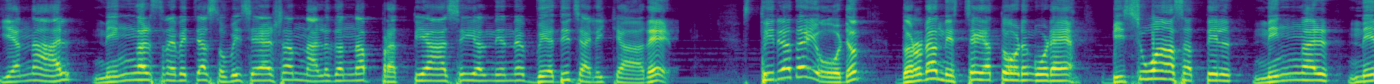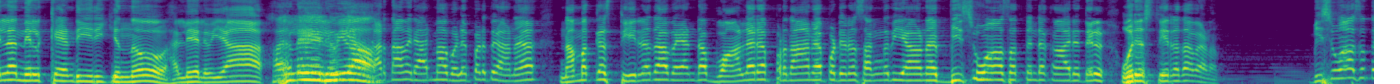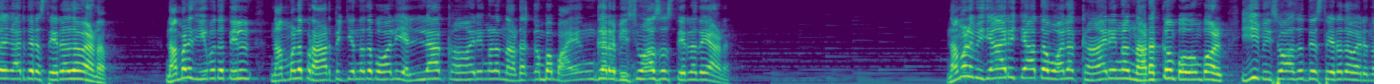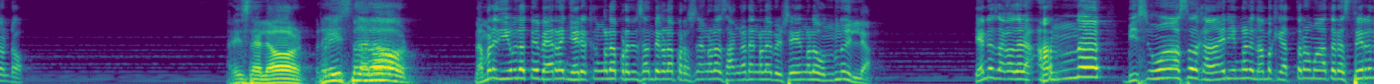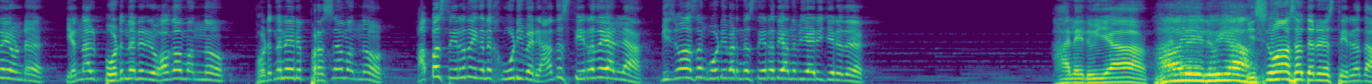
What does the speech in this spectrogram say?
എന്നാൽ നിങ്ങൾ ശ്രവിച്ച സുവിശേഷം നൽകുന്ന പ്രത്യാശയിൽ നിന്ന് വ്യതിചലിക്കാതെ സ്ഥിരതയോടും ദൃഢനിശ്ചയത്തോടും കൂടെ വിശ്വാസത്തിൽ നിങ്ങൾ നിലനിൽക്കേണ്ടിയിരിക്കുന്നു. ഹല്ലേ ലുയാ. കർത്താവിന്റെ ആത്മാവ് വെളിപ്പെടുത്തുകയാണ് നമുക്ക് സ്ഥിരത വേണ്ട വളരെ പ്രധാനപ്പെട്ട ഒരു സംഗതിയാണ് വിശ്വാസത്തിന്റെ കാര്യത്തിൽ ഒരു സ്ഥിരത വേണം. വിശ്വാസത്തിന്റെ കാര്യത്തിൽ ഒരു സ്ഥിരത വേണം. നമ്മുടെ ജീവിതത്തിൽ നമ്മൾ പ്രാർത്ഥിക്കുന്നത് പോലെ എല്ലാ കാര്യങ്ങളും നടക്കുമ്പോൾ ഭയങ്കര വിശ്വാസ സ്ഥിരതയാണ്. നമ്മൾ വിചാരിക്കാത്ത പോലെ കാര്യങ്ങൾ നടക്കാൻ പോകുമ്പോൾ ഈ വിശ്വാസത്തെ സ്ഥിരത വരുന്നുണ്ടോ? Praise the Lord. Praise നമ്മുടെ ജീവിതത്തിൽ വേറെ ഞെരുക്കങ്ങളോ പ്രതിസന്ധികളോ പ്രശ്നങ്ങളോ സങ്കടങ്ങളോ വിഷയങ്ങളോ ഒന്നുമില്ല. എന്റെ സഹോദരൻ അന്ന് വിശ്വാസ കാര്യങ്ങളിൽ നമുക്ക് എത്രമാത്രം സ്ഥിരതയുണ്ട്? എന്നാൽ പൊടുന്നതിന് രോഗം വന്നു പൊടുന്നതിന് പ്രശ്നം വന്നു. അപ്പൊ സ്ഥിരത ഇങ്ങനെ കൂടി വരും. അത് സ്ഥിരതയല്ല. വിശ്വാസം കൂടി വരുന്ന സ്ഥിരതയാണെന്ന് വിചാരിക്കരുത്. ഒരു സ്ഥിരത.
